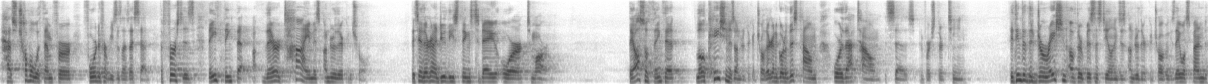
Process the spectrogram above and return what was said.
has trouble with them for four different reasons, as I said. The first is they think that uh, their time is under their control. They say they're going to do these things today or tomorrow. They also think that location is under their control. They're going to go to this town or that town, it says in verse 13. They think that the duration of their business dealings is under their control because they will spend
